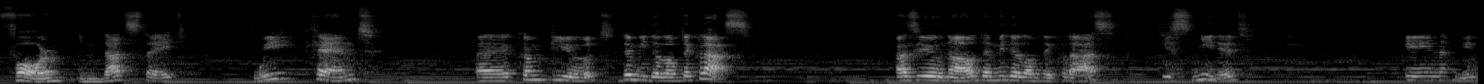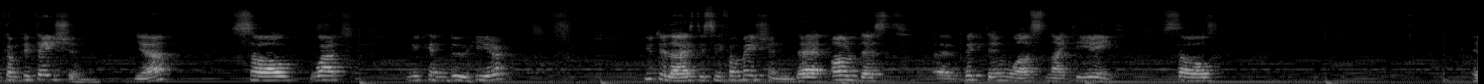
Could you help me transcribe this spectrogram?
form in that state we can't uh, compute the middle of the class. As you know the middle of the class is needed in mean computation yeah? So what we can do here utilize this information. The oldest uh, victim was 98 so uh,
